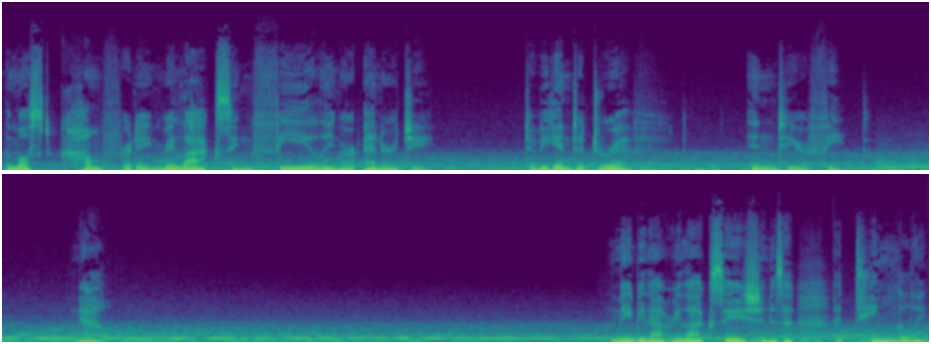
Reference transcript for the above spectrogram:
the most comforting, relaxing feeling or energy to begin to drift into your feet now. Maybe that relaxation is a, a tingling.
